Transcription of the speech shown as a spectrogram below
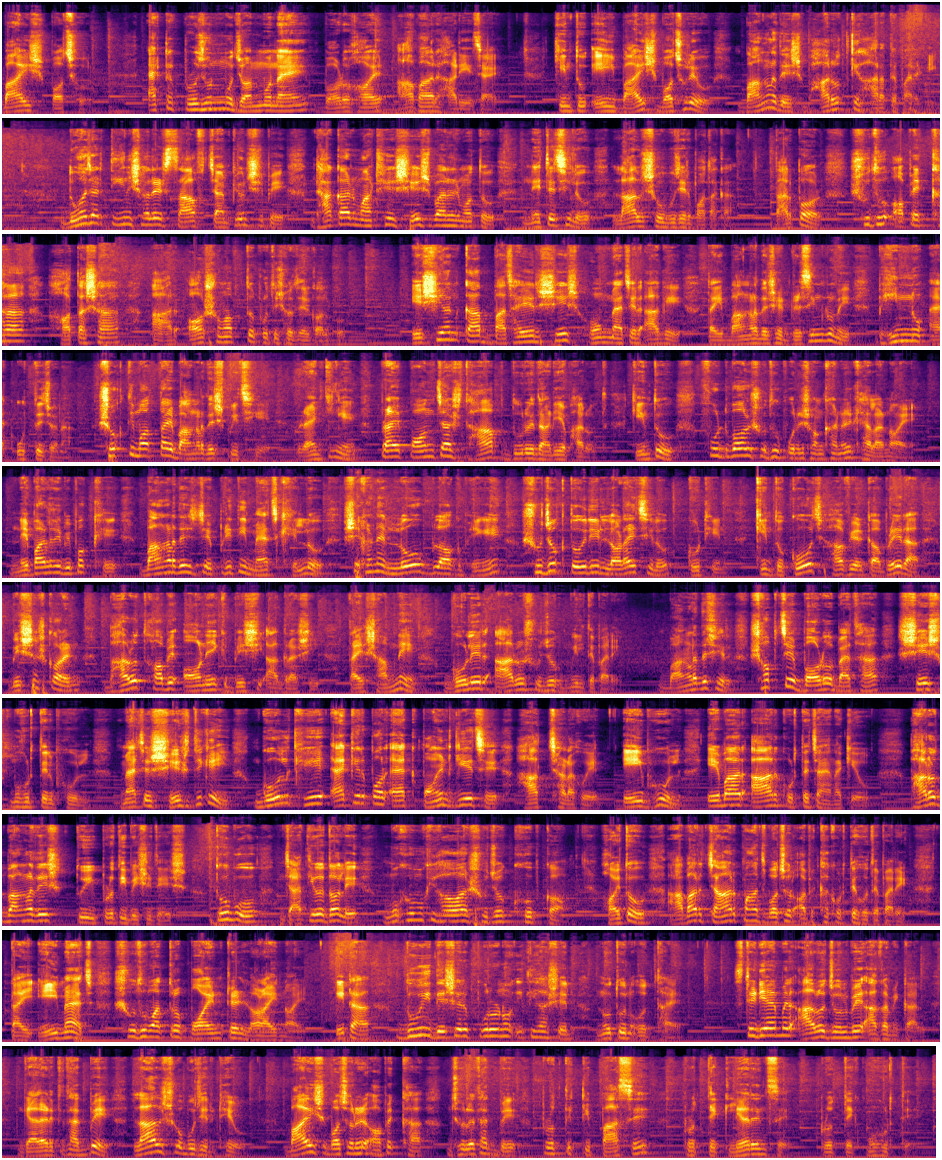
বাইশ বছর। একটা প্রজন্ম জন্ম নেয়, বড় হয়, আবার হারিয়ে যায়। কিন্তু এই বাইশ বছরেও বাংলাদেশ ভারতকে হারাতে পারেনি। দু হাজার তিন সালের সাফ চ্যাম্পিয়নশিপে ঢাকার মাঠে শেষবারের মতো নেচেছিল লাল সবুজের পতাকা। তারপর শুধু অপেক্ষা, হতাশা আর অসমাপ্ত প্রতিশোধের গল্প। এশিয়ান কাপ বাছাইয়ের শেষ হোম ম্যাচের আগে তাই বাংলাদেশের ড্রেসিং রুমে ভিন্ন এক উত্তেজনা। শক্তিমত্তায় বাংলাদেশ পিছিয়ে। র্যাঙ্কিংয়ে প্রায় পঞ্চাশ ধাপ দূরে দাঁড়িয়ে ভারত। কিন্তু ফুটবল শুধু পরিসংখ্যানের খেলা নয়। নেপালের বিপক্ষে বাংলাদেশ যে প্রীতি ম্যাচ খেলল, সেখানে লো ব্লক ভেঙে সুযোগ তৈরির লড়াই ছিল কঠিন। কিন্তু কোচ হাভিয়ার কাবরেরা বিশ্বাস করেন, ভারত হবে অনেক বেশি আগ্রাসী। তাই সামনে গোলের আরও সুযোগ মিলতে পারে। বাংলাদেশের সবচেয়ে বড় ব্যথা শেষ মুহূর্তের ভুল। ম্যাচের শেষ দিকেই গোল খেয়ে একের পর এক পয়েন্ট গিয়েছে হাত ছাড়া হয়ে। এই ভুল এবার আর করতে চায় না কেউ। ভারত বাংলাদেশ দুই প্রতিবেশী দেশ। তবু জাতীয় দলে মুখোমুখি হওয়ার সুযোগ খুব কম। হয়তো আবার চার পাঁচ বছর অপেক্ষা করতে হতে পারে। তাই এই ম্যাচ শুধুমাত্র পয়েন্টের লড়াই নয়। এটা দুই দেশের পুরনো ইতিহাসের নতুন অধ্যায়। স্টেডিয়ামের আলো জ্বলবে আগামীকাল। গ্যালারিতে থাকবে লাল সবুজের ঢেউ। বাইশ বছরের অপেক্ষা ঝুলে থাকবে প্রত্যেকটি পাসে, প্রত্যেক ক্লিয়ারেন্সে, প্রত্যেক মুহূর্তে।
